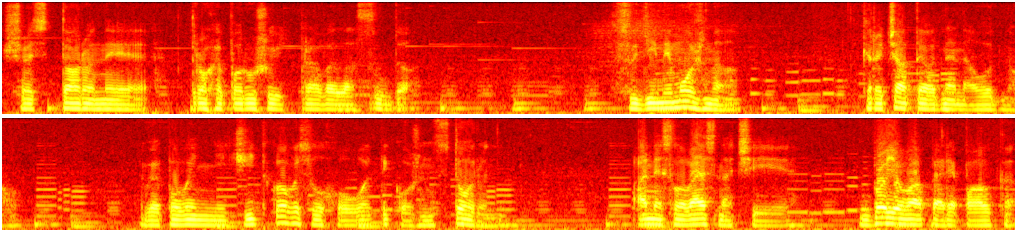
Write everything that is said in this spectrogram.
Щось сторони трохи порушують правила суда. В суді не можна кричати одне на одного. Ви повинні чітко вислуховувати кожну сторону, а не словесна чи бойова перепалка.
